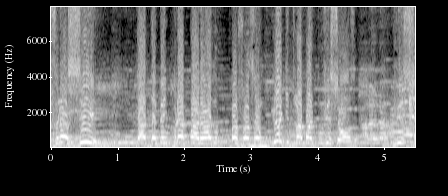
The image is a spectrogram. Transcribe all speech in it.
Franci está também preparado para fazer um grande trabalho para o Viçosa. Viçosa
